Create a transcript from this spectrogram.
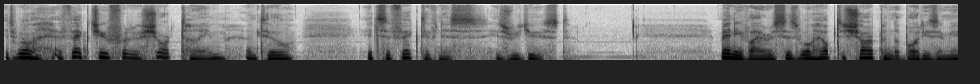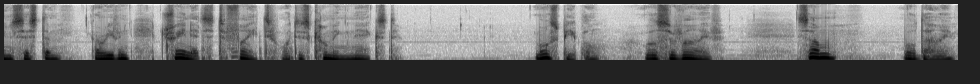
it will affect you for a short time until its effectiveness is reduced. Many viruses will help to sharpen the body's immune system or even train it to fight what is coming next. Most people will survive. Some will die.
